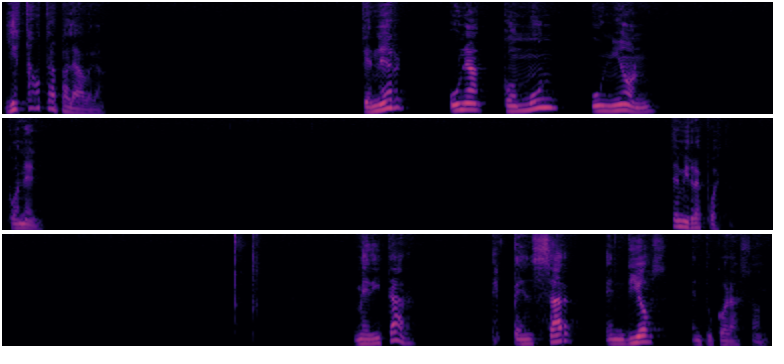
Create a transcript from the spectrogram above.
y esta otra palabra, tener una común unión con Él. Mi respuesta. Meditar es pensar en Dios en tu corazón.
